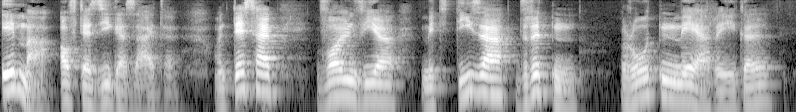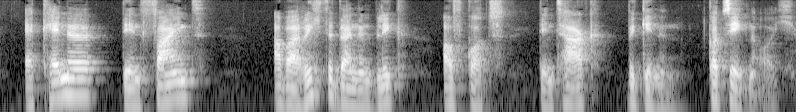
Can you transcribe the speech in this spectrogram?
immer auf der Siegerseite. Und deshalb wollen wir mit dieser dritten roten Meerregel erkenne den Feind, aber richte deinen Blick auf Gott, den Tag beginnen. Gott segne euch.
